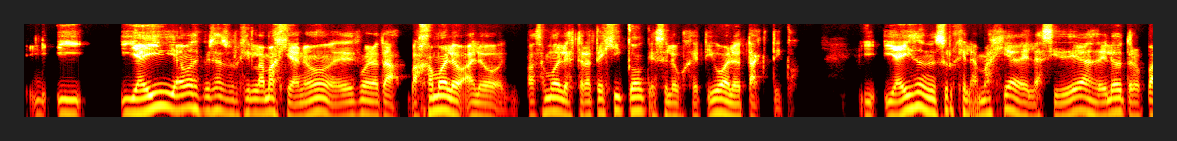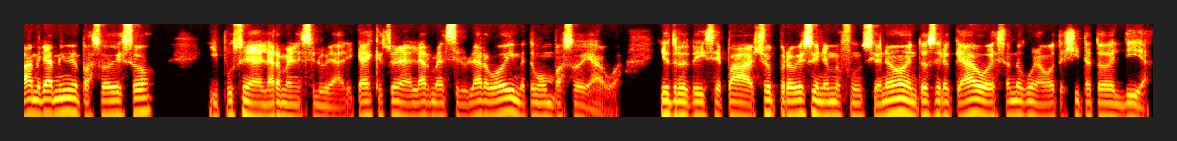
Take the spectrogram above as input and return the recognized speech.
y, y ahí, digamos, empieza a surgir la magia, ¿no? Es, bueno, está, bajamos a lo, pasamos de lo estratégico, que es el objetivo, a lo táctico. Y, ahí es donde surge la magia de las ideas del otro. Pa, mira, a mí me pasó eso y puse una alarma en el celular. Y cada vez que suena la alarma en el celular voy y me tomo un vaso de agua. Y otro te dice, pa, yo probé eso y no me funcionó, entonces lo que hago es ando con una botellita todo el día.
